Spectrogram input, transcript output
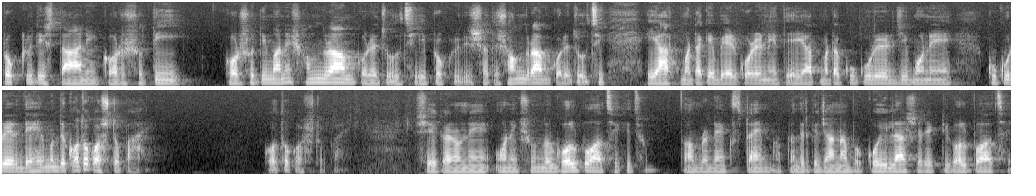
প্রকৃতি স্থানী কর্ষতি। কর্ষতি মানে সংগ্রাম করে চলছি, এই প্রকৃতির সাথে সংগ্রাম করে চলছি। এই আত্মাটাকে বের করে নিতে, এই আত্মাটা কুকুরের জীবনে, কুকুরের দেহের মধ্যে কত কষ্ট পায়? কত কষ্ট পায়? সে কারণে অনেক সুন্দর গল্প আছে কিছু। তো আমরা নেক্সট টাইম আপনাদেরকে জানাব কৈলাসের একটি গল্প আছে।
